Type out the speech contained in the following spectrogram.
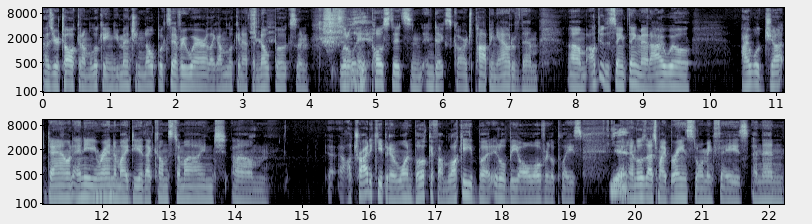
as you're talking, I'm looking. You mentioned notebooks everywhere. Like I'm looking at the notebooks and little yeah. post-its and index cards popping out of them. Um, I'll do the same thing, man. I will, I will jot down any random idea that comes to mind. Um, I'll try to keep it in one book if I'm lucky, but it'll be all over the place. Yeah. And, those that's my brainstorming phase. And then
